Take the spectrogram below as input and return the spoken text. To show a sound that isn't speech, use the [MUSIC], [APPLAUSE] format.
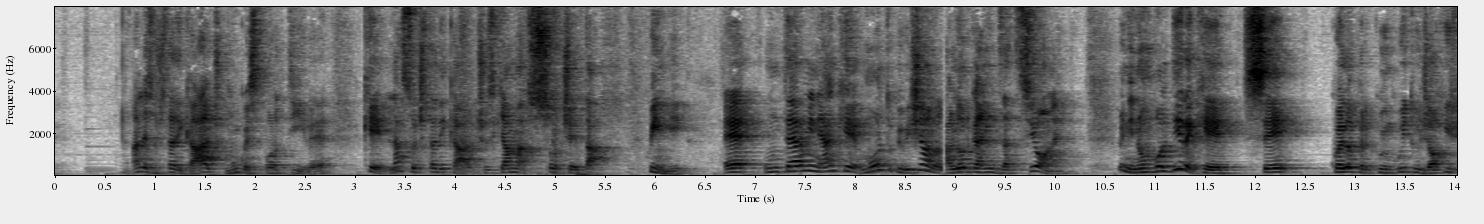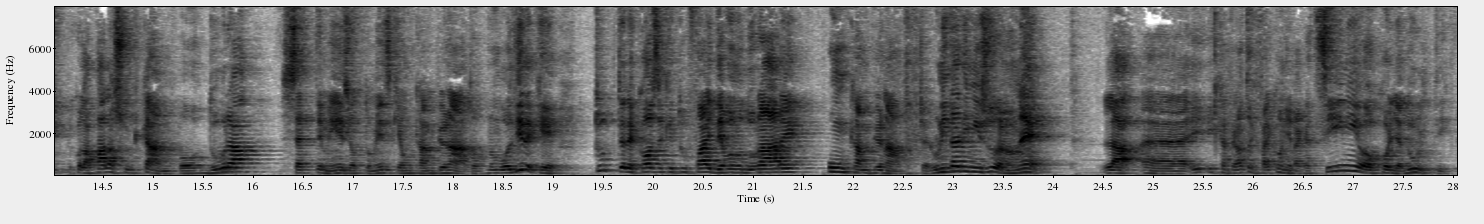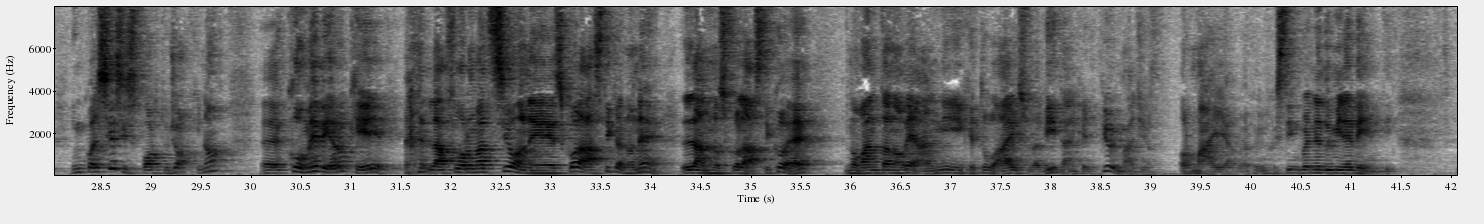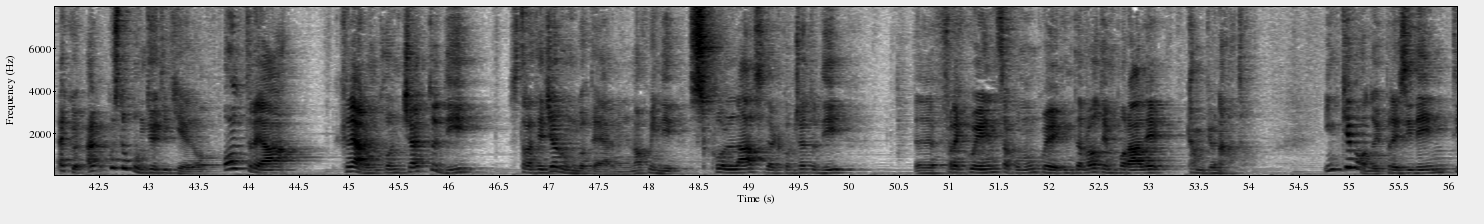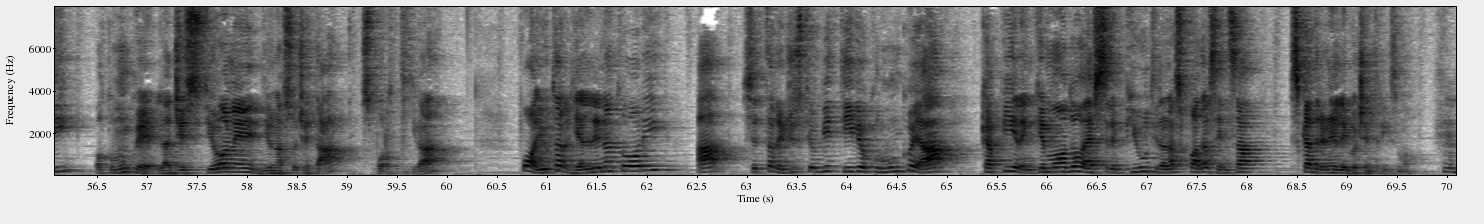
alle società di calcio, comunque sportive, che la società di calcio si chiama società quindi è un termine anche molto più vicino all'organizzazione. Quindi non vuol dire che se quello per cui, in cui tu giochi con la palla sul campo dura 7 mesi, 8 mesi, che è un campionato, non vuol dire che tutte le cose che tu fai devono durare un campionato. Cioè l'unità di misura non è la, eh, il campionato che fai con i ragazzini o con gli adulti. In qualsiasi sport tu giochi, no? Eh, come è vero che [LAUGHS] la formazione scolastica non è l'anno scolastico, è 99 anni che tu hai sulla vita, anche di più immagino, ormai nel 2020. Ecco, a questo punto io ti chiedo, oltre a creare un concetto di strategia a lungo termine, no? quindi scollarsi dal concetto di eh, frequenza, comunque intervallo temporale campionato, in che modo i presidenti o comunque la gestione di una società sportiva può aiutare gli allenatori a settare i giusti obiettivi o comunque a capire in che modo essere più utile alla squadra senza scadere nell'egocentrismo. Hmm.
